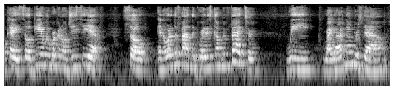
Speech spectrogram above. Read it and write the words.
Okay, so again, we're working on GCF. So in order to find the greatest common factor, we write our numbers down.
